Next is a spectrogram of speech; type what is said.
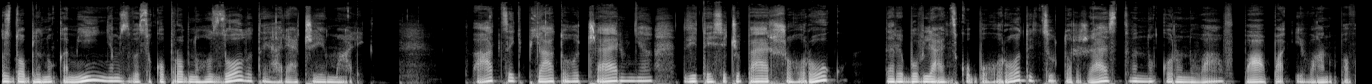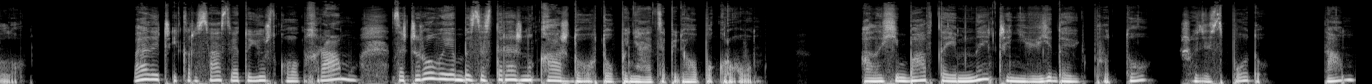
оздоблену камінням з високопробного золота і гарячої емалі. 25 червня 2001 року Теребовлянську Богородицю торжественно коронував папа Іван Павло. Велич і краса Святоюрського храму зачаровує беззастережно кожного, хто опиняється під його покровом. Але хіба в таємничині відають про то, що зі споду, там,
